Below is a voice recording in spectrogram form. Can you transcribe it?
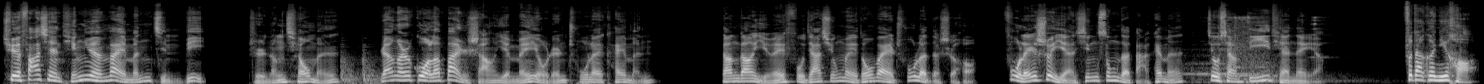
却发现庭院外门紧闭，只能敲门。然而过了半晌，也没有人出来开门。刚刚以为傅家兄妹都外出了的时候，傅雷睡眼惺忪地打开门，就像第一天那样。傅大哥你好。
